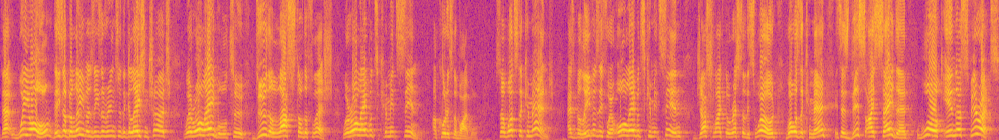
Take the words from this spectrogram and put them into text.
That we all, these are believers, these are written to the Galatian church, we're all able to do the lust of the flesh. We're all able to commit sin, according to the Bible. So, what's the command? As believers, if we're all able to commit sin, just like the rest of this world, what was the command? It says, This I say then, walk in the Spirit.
